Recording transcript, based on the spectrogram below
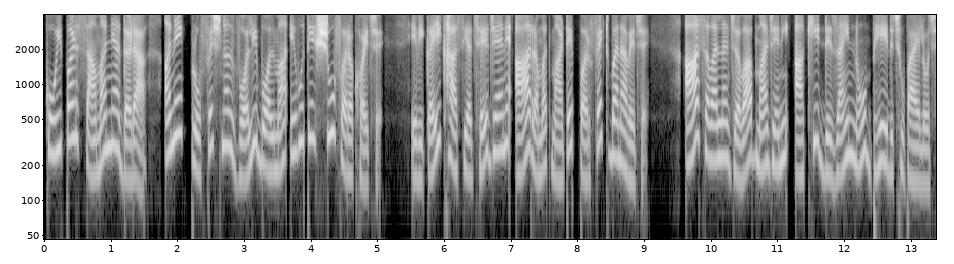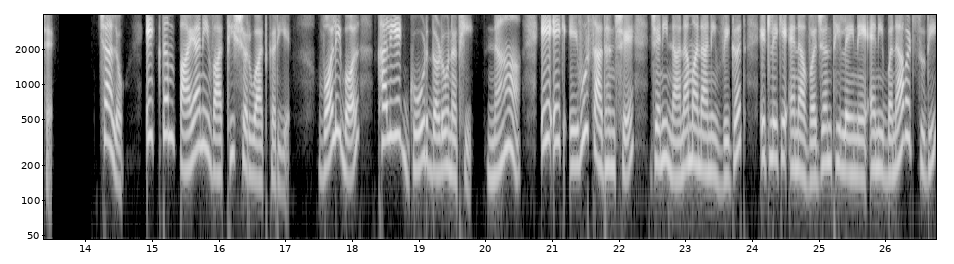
કોઈ પણ સામાન્ય દડા અને એક પ્રોફેશનલ વોલીબોલમાં એવો તે શું ફરક હોય છે? એવી કઈ ખાસિયત છે જે એને આ રમત માટે પરફેક્ટ બનાવે છે? આ સવાલના જવાબમાં જેની આખી ડિઝાઇનનો ભેદ છુપાયેલો છે. ચાલો, એકદમ પાયાની વાતથી શરૂઆત કરીએ. વોલીબોલ ખાલી એક ગોળ દડો નથી. ના, એ એક એવું સાધન છે જેની નાનામાં નાની વિગત એટલે કે એના વજનથી લઈને એની બનાવટ સુધી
